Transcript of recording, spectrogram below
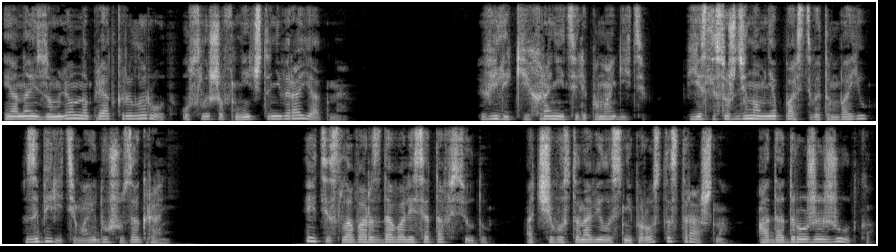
и она изумленно приоткрыла рот, услышав нечто невероятное. «Великие хранители, помогите! Если суждено мне пасть в этом бою, заберите мою душу за грань». Эти слова раздавались отовсюду, отчего становилось не просто страшно, а до дрожи жутко.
